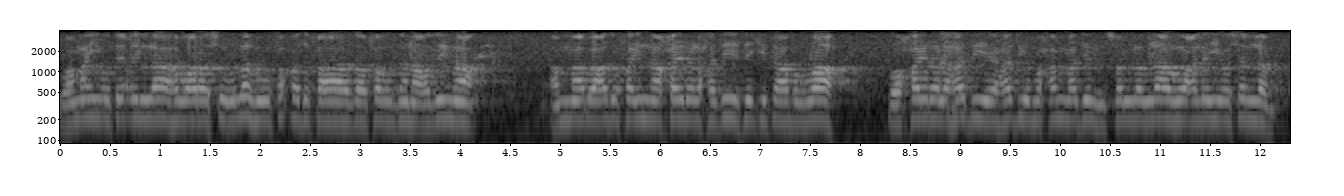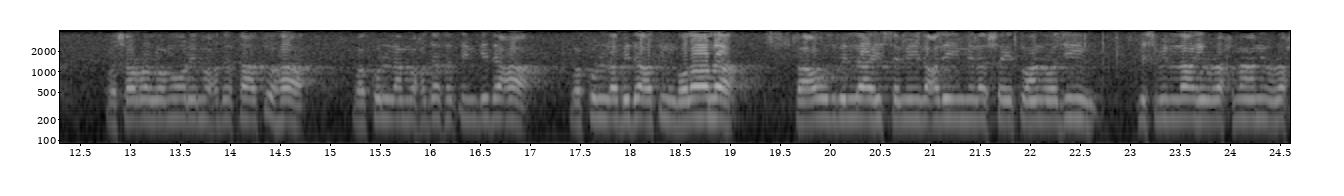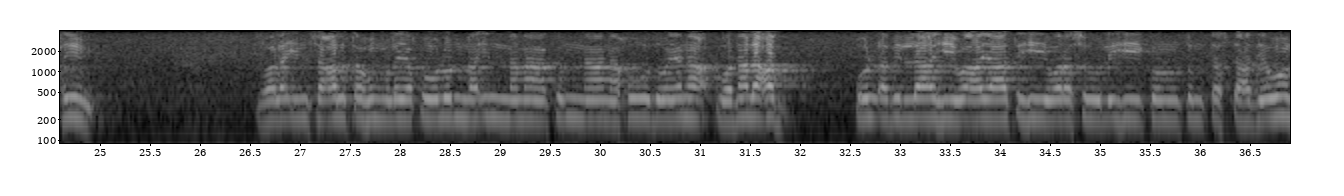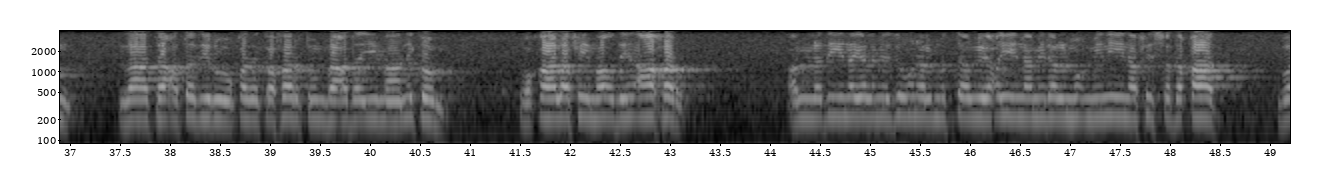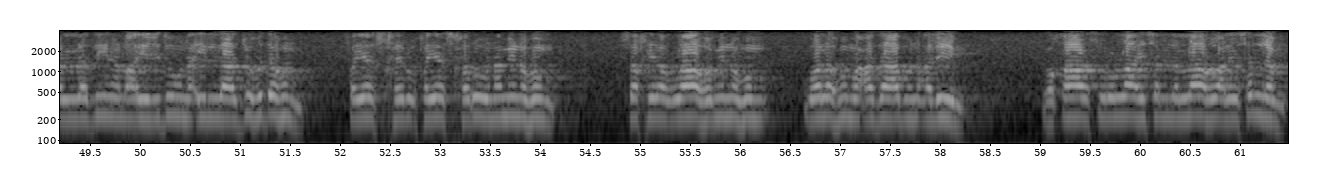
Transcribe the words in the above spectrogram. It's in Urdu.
ومن يطع الله ورسوله فقد فاز فوزا عظيما. أما بعد، فإن خير الحديث كتاب الله، وخير الهدي هدي محمد صلى الله عليه وسلم، وشر الأمور محدثاتها، وكل محدثة بدعة، وكل بدعة ضلالة. فأعوذ بالله السميع العليم من الشيطان الرجيم. بسم الله الرحمن الرحيم. ولئن سألتهم ليقولن إنما كنا نخوض ونلعب. قل أب الله وآياته ورسوله كنتم تستهزئون. لا تعتذروا قد كفرتم بعد إيمانكم. وقال في موضع آخر، الذين يلمذون المتوعين من المؤمنين في الصدقات والذين لا يجدون إلا جهدهم فيسخر، فيسخرون منهم. سخر الله منهم ولهم عذاب أليم. وقال رسول الله صلى الله عليه وسلم،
